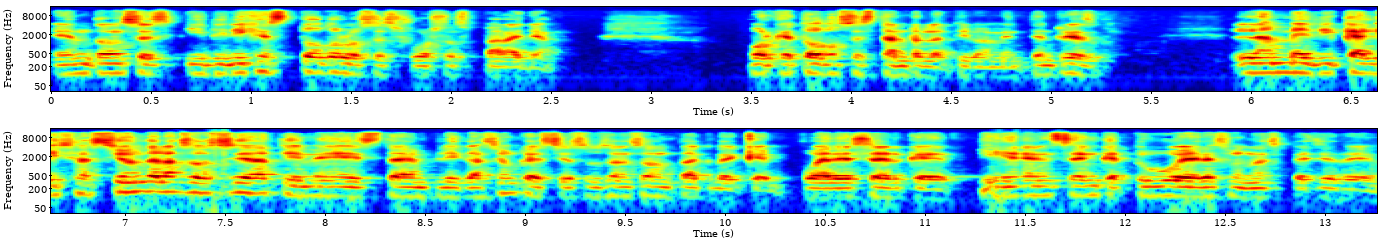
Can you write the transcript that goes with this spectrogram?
Entonces, y diriges todos los esfuerzos para allá, porque todos están relativamente en riesgo la medicalización de la sociedad tiene esta implicación que decía Susan Sontag de que puede ser que piensen que tú eres una especie de,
